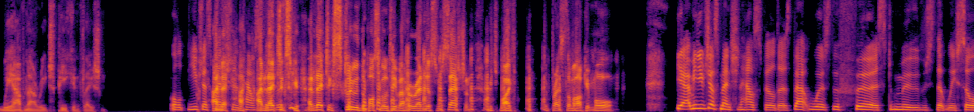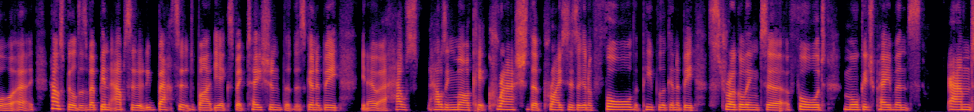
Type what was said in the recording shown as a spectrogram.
we have now reached peak inflation? Well, you've just mentioned and, house and let's, exclude, and let's exclude the possibility of a horrendous recession, which might depress the market more. Yeah, I mean, you've just mentioned house builders. That was the first moves that we saw. Uh, house builders have been absolutely battered by the expectation that there's going to be, you know, a house housing market crash, that prices are going to fall, that people are going to be struggling to afford mortgage payments. And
